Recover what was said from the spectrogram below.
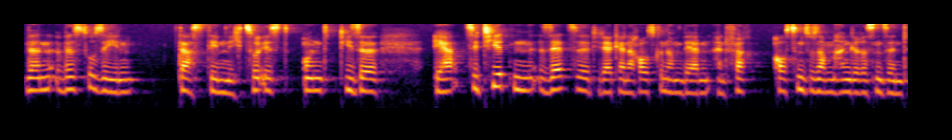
dann wirst du sehen, dass dem nicht so ist und diese ja, zitierten Sätze, die da gerne rausgenommen werden, einfach aus dem Zusammenhang gerissen sind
